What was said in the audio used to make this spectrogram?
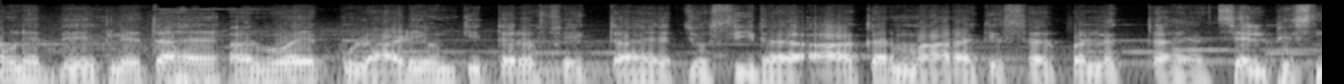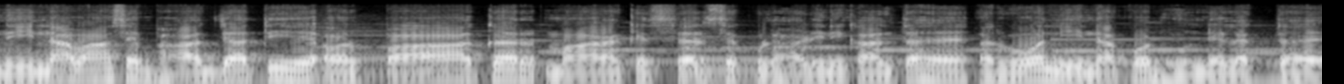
उन्हें देख लेता है और वो एक कुल्हाड़ी उनकी तरफ़ फेंकता है, जो सीधा आकर मारा के सर पर लगता है। सेल्फिस नीना वहाँ से भाग जाती है और पा आकर मारा के सर से कुल्हाड़ी निकालता है और वो नीना को ढूँढने लगता है।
